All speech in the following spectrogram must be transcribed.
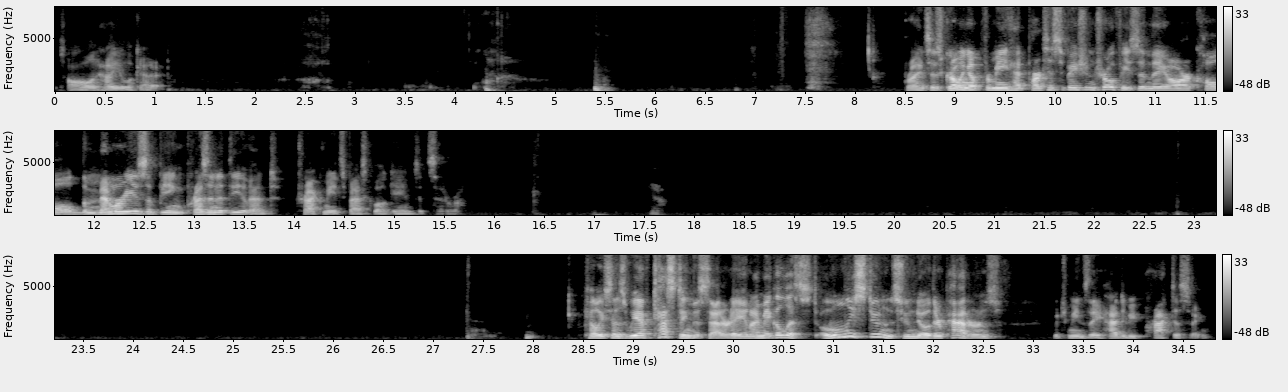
It's all in how you look at it. Brian says, growing up for me had participation trophies, and they are called the memories of being present at the event, track meets, basketball games, etc. Kelly says, We have testing this Saturday, and I make a list. Only students who know their patterns, which means they had to be practicing,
